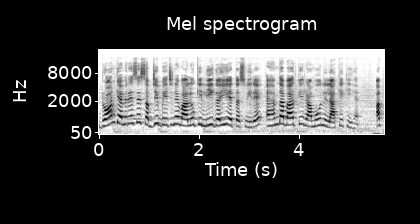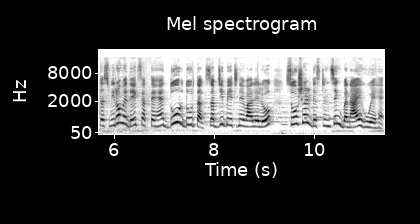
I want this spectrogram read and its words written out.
ड्रोन कैमरे से सब्ज़ी बेचने वालों की ली गई ये तस्वीरें अहमदाबाद के रामोल इलाके की हैं। अब तस्वीरों में देख सकते हैं दूर दूर तक सब्ज़ी बेचने वाले लोग सोशल डिस्टेंसिंग बनाए हुए हैं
